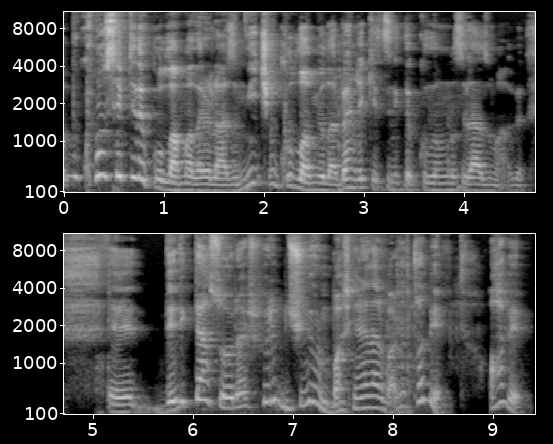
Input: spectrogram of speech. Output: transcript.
Ve bu konsepti de kullanmaları lazım. Niçin kullanmıyorlar? Bence kesinlikle kullanılması lazım abi. Ee, dedikten sonra şöyle bir düşünüyorum başka neler vardı. Tabii abi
